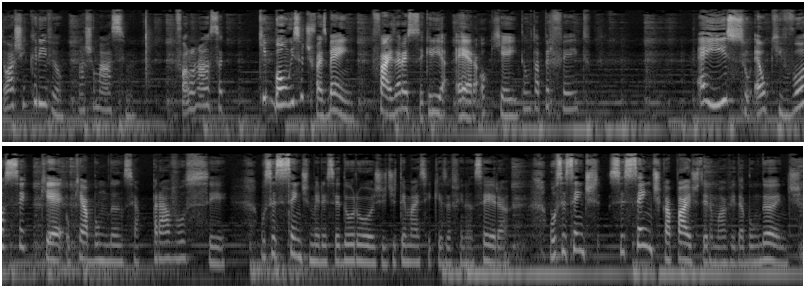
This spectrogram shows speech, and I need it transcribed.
eu acho incrível, eu acho o máximo. Eu falo, nossa, que bom, isso te faz bem? Faz, era isso que você queria? Era, ok, então tá perfeito. É isso, é o que você quer, o que é abundância para você. Você se sente merecedor hoje de ter mais riqueza financeira? Você sente, se sente capaz de ter uma vida abundante?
